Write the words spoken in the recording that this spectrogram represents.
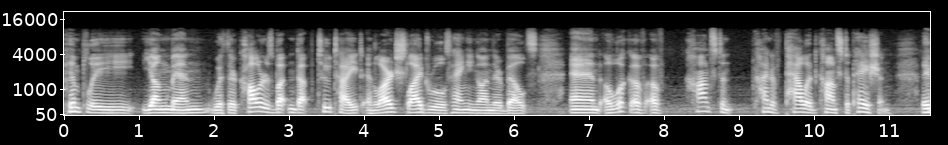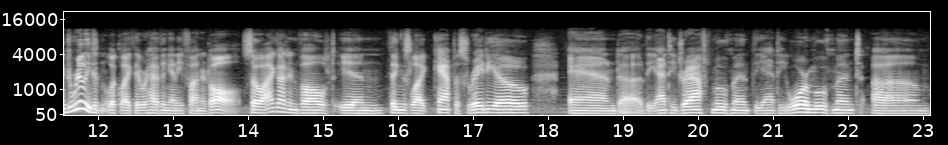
pimply young men with their collars buttoned up too tight and large slide rules hanging on their belts and a look of, of constant kind of pallid constipation. They really didn't look like they were having any fun at all. So I got involved in things like campus radio and uh, the anti-draft movement, the anti-war movement, um,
